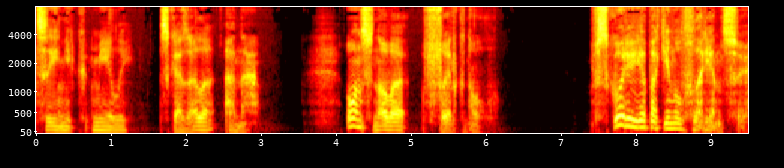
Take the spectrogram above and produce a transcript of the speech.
циник, милый, — сказала она. Он снова фыркнул. Вскоре я покинул Флоренцию.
